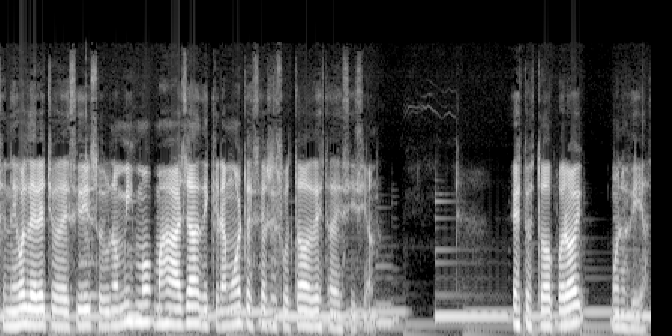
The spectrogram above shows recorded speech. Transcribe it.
Se negó el derecho de decidir sobre uno mismo más allá de que la muerte sea el resultado de esta decisión. Esto es todo por hoy. Buenos días.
